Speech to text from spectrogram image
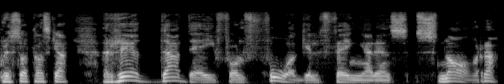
Det står att han ska rädda dig från fågelfängarens snara.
